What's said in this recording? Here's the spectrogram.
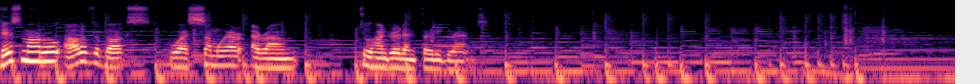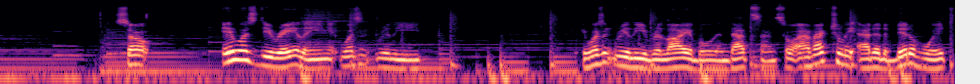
This model out of the box was somewhere around 230 grams. So it was derailing, it wasn't really it wasn't really reliable in that sense. So I've actually added a bit of weight.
